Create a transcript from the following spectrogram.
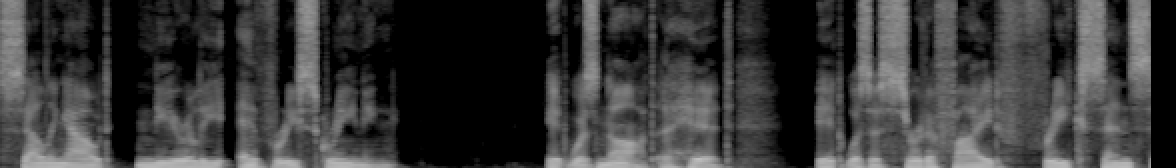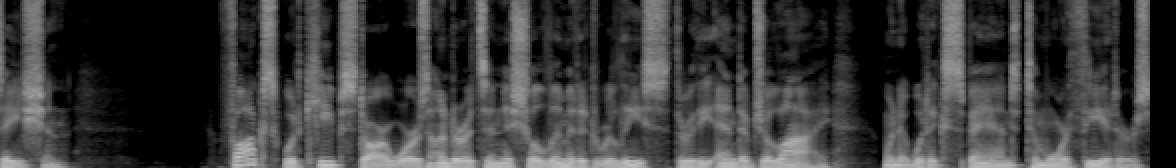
selling out nearly every screening. It was not a hit, it was a certified freak sensation. Fox would keep Star Wars under its initial limited release through the end of July, when it would expand to more theaters.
